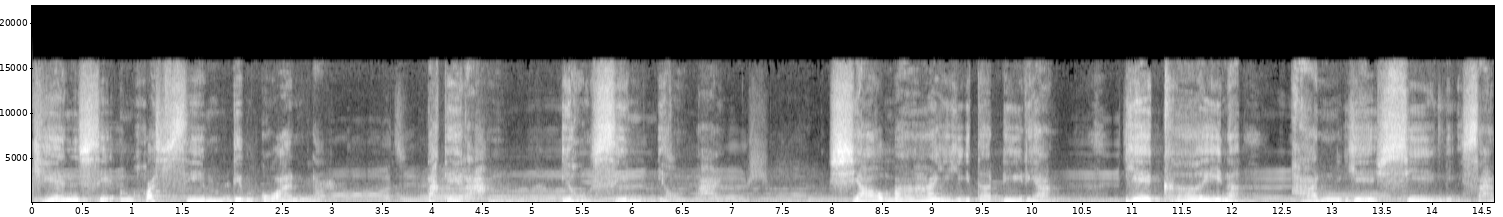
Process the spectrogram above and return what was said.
虔诚发心立愿呐！大家人用心用爱，小蚂蚁的力量也可以呢，攀越须弥山。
